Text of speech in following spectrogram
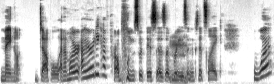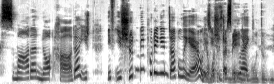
may not double. And I'm I already have problems with this as a Mm. reason because it's like work smarter, not harder. You if you shouldn't be putting in double the hours. yeah, you what should does that just mean? be like, with the-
